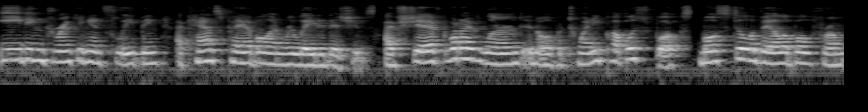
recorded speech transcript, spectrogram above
eating, drinking, and sleeping accounts payable and related issues. I've shared what I've learned in over 20 published books, most still available from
